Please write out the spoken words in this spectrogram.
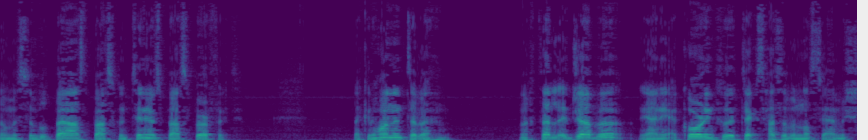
هم simple past, past continuous, past perfect. لكن هون انتبه نختار الإجابة يعني according to the text حسب النص يعني مش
